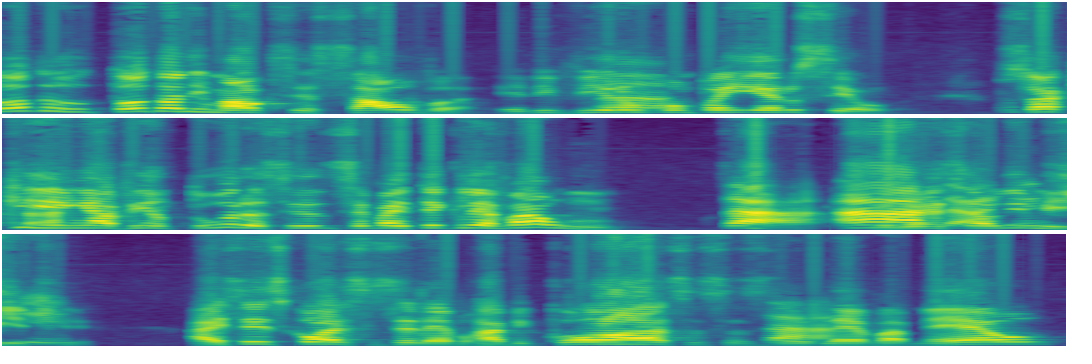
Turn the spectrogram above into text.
todo, todo animal que você salva, ele vira ah. um companheiro seu. Só que tá. em aventura, você, você vai ter que levar um. Tá. Ah, Esse tá, é o limite. Entendi. Aí você escolhe se você leva o rabicó, se você tá. leva mel.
